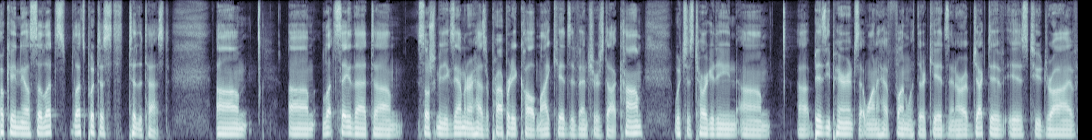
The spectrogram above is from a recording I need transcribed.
Okay, Neal. So let's let's put this to the test. Um, um, let's say that um, Social Media Examiner has a property called mykidsadventures.com, which is targeting um, uh, busy parents that want to have fun with their kids. And our objective is to drive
